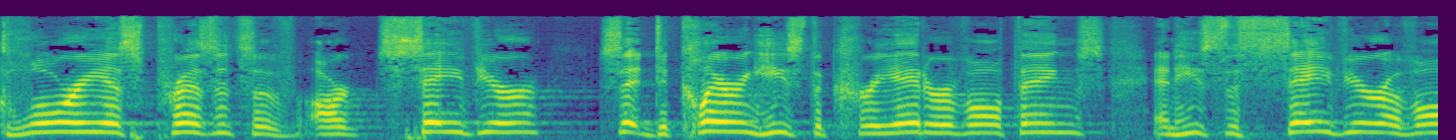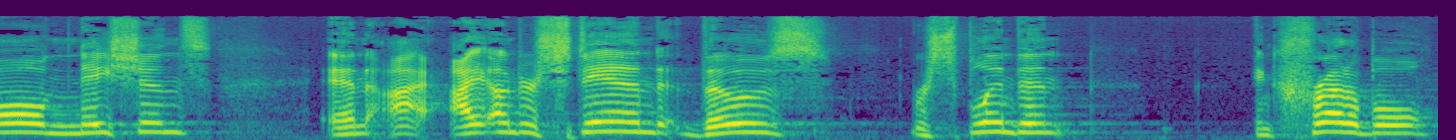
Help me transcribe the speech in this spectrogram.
glorious presence of our Savior, declaring He's the creator of all things and He's the Savior of all nations. And I, I understand those resplendent, incredible,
